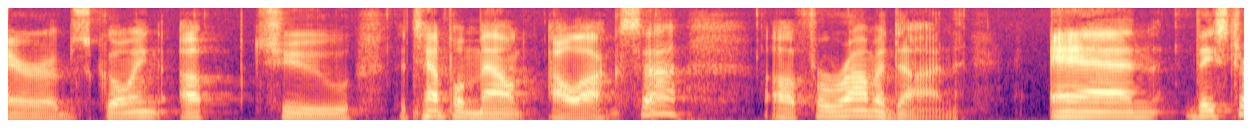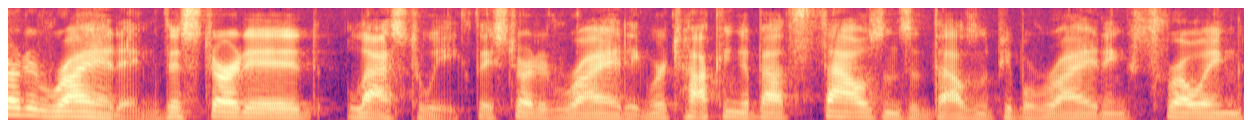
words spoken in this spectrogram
Arabs, going up to the Temple Mount Al Aqsa uh, for Ramadan. And they started rioting. This started last week. They started rioting. We're talking about thousands and thousands of people rioting, throwing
